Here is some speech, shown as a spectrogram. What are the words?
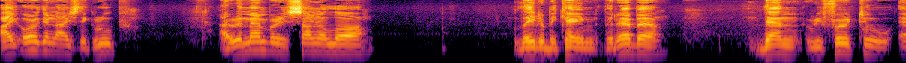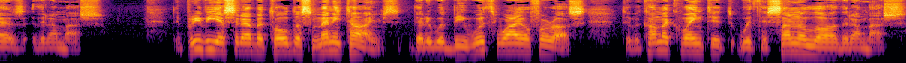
I organized the group. I remember his son-in-law later became the Rebbe, then referred to as the Ramash. The previous Rebbe told us many times that it would be worthwhile for us to become acquainted with the son-in-law, the Ramash.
